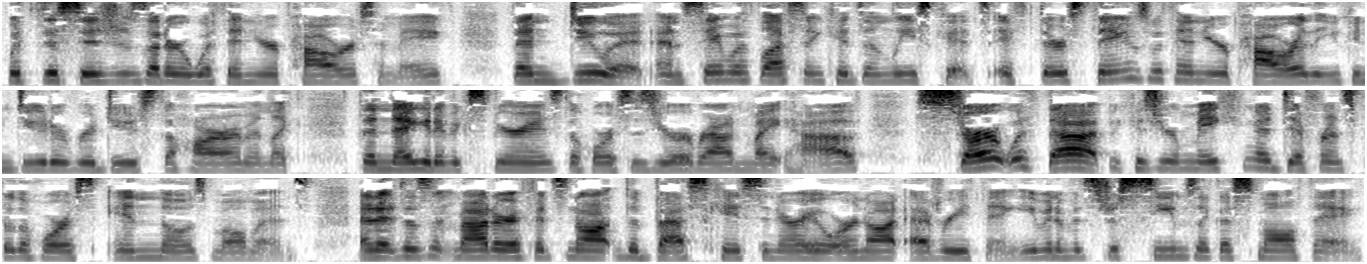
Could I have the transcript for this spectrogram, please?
with decisions that are within your power to make, then do it. And same with lesson kids and lease kids. If there's things within your power that you can do to reduce the harm and like the negative experience the horses you're around might have, start with that because you're making a difference for the horse in those moments. And it doesn't matter if it's not the best case scenario or not everything, even if it just seems like a small thing.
